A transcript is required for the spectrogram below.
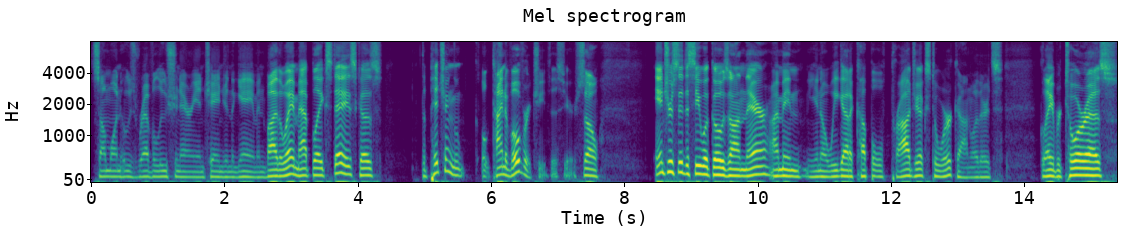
someone who's revolutionary and changing the game. And by the way, Matt Blake stays because the pitching kind of overachieved this year. So interested to see what goes on there. I mean, you know, we got a couple projects to work on, whether it's Gleyber Torres.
